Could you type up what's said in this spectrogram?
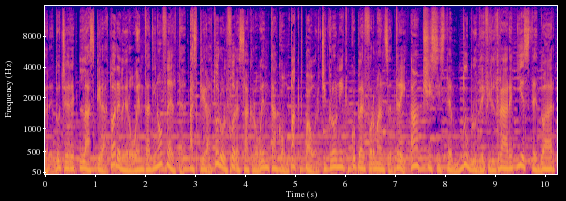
35% reducere la aspiratoarele Rowenta din ofertă. Aspiratorul fără sac Rowenta Compact Power Ciclonic cu performanță 3A și sistem dublu de filtrare este doar 272,99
